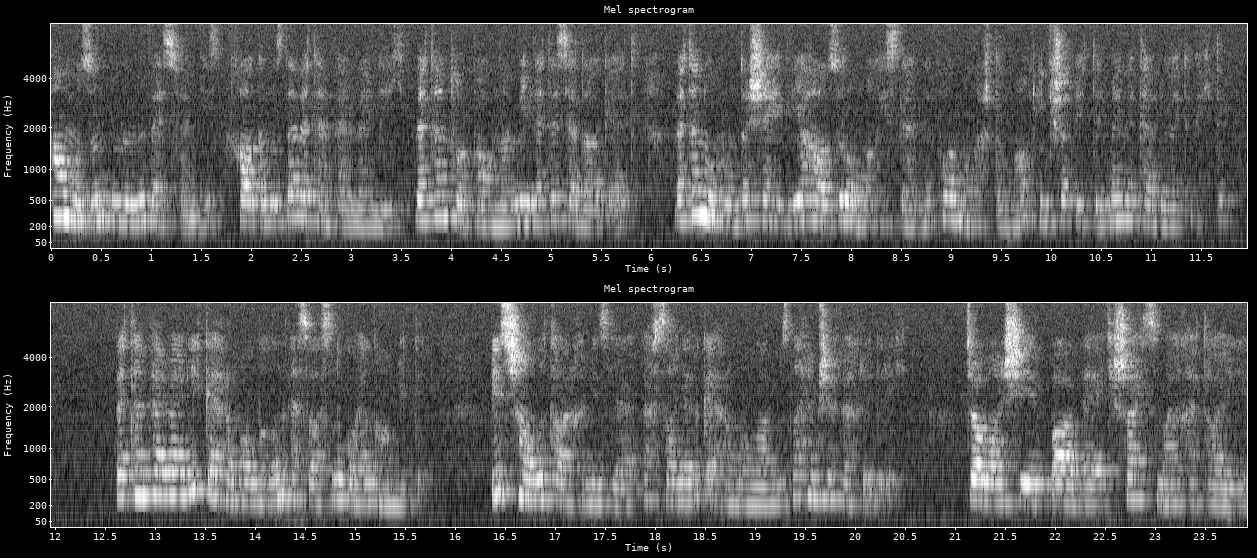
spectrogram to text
hamımızın ümumi vəzifəmiz xalqımızda vətənpərvərlik, vətən torpağına, millətə sədaqət, vətən uğrunda şəhidliyə hazır olmaq hisslərini formalaşdırmaq, inkişaf etdirmək və təbliğ etməkdir. Vətənpərvərlik qəhrəmanlığın əsasını qoyan amildir. Biz şanlı tariximizlə, əfsanəvi qəhrəmanlarımızla həmişə fəxr edirik. Cavanşir, Babək, Şah İsmail Xətayi,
